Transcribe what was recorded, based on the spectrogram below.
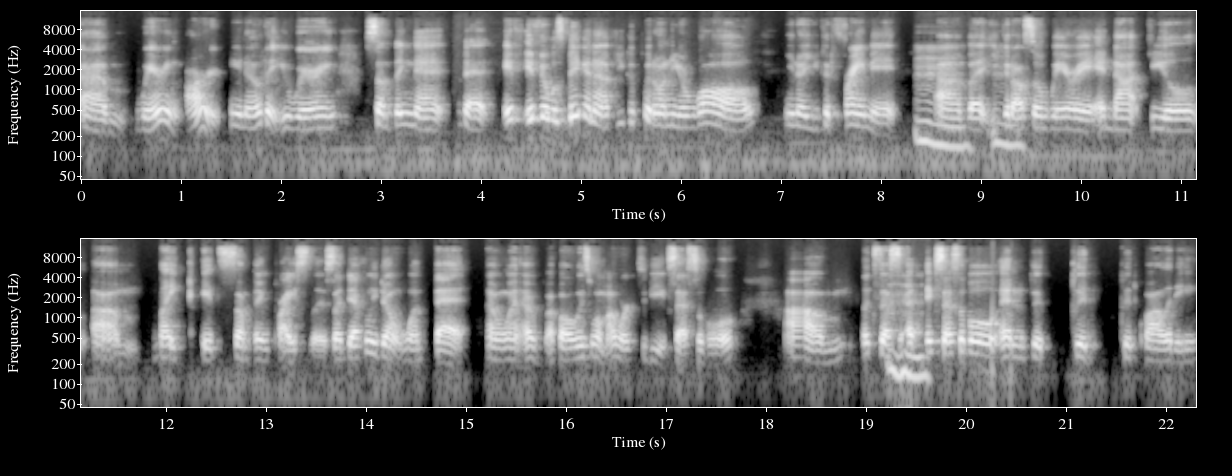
um, wearing art. You know that you're wearing something that that if if it was big enough, you could put on your wall. You know, you could frame it, mm, uh, but you mm. could also wear it and not feel um, like it's something priceless. I definitely don't want that I want I've always want my work to be accessible, um, access, mm-hmm. accessible and good good good quality.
